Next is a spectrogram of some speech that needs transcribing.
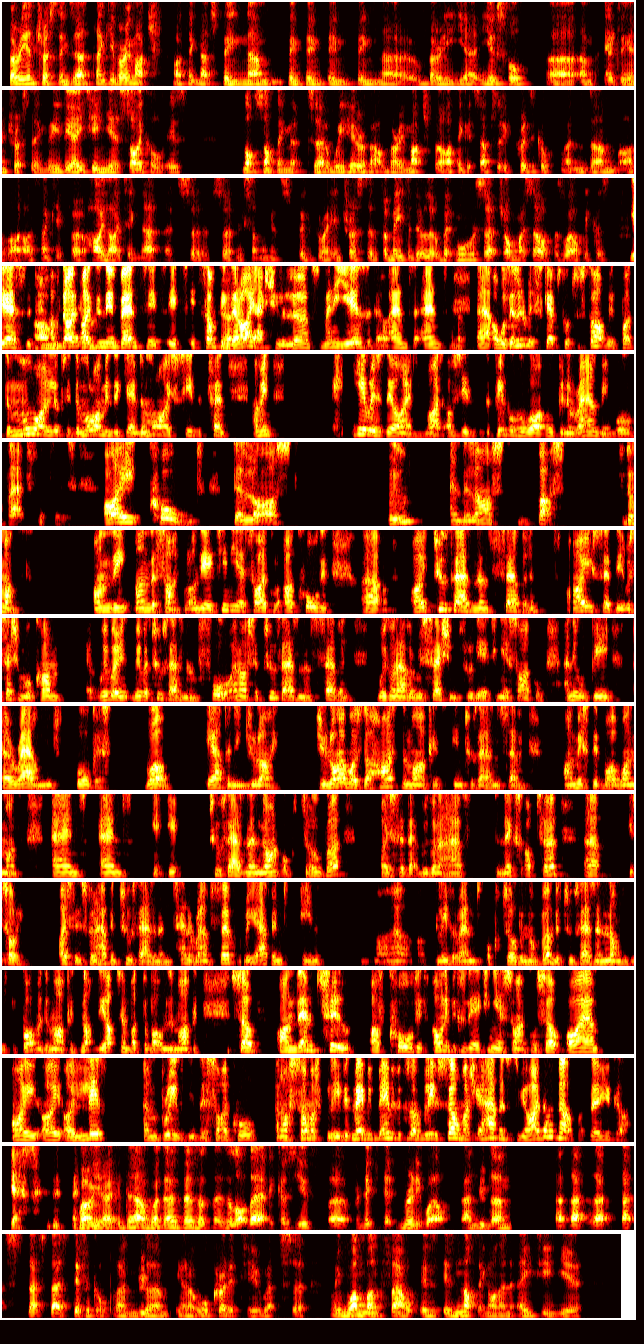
Very interesting, Zad. Thank you very much. I think that's been um, been been been been uh, very uh, useful uh, and particularly interesting. The the 18 year cycle is not something that uh, we hear about very much, but I think it's absolutely critical. And um, I, I, thank you for highlighting that. It's uh, certainly something that's been of great interest, and for me to do a little bit more research on myself as well, because yes, um, I, mean, I, I, didn't invent it. It's it's something yeah. that I actually learned many years ago, and and yeah. uh, I was a little bit skeptical to start with, but the more I looked at it, the more I'm in the game, the more I see the trend. I mean, here is the irony, right? Obviously, the people who are who've been around me will vouch for, for this. I called the last boom and the last bust for the month on the on the cycle on the 18 year cycle. I called it. Uh, I 2007. I said the recession will come. We were in, we were 2004, and I said 2007 we're going to have a recession through the 18 year cycle, and it will be around August. Well, it happened in July. July was the height of the market in 2007. I missed it by one month. And and it, it 2009 October, I said that we're going to have the next upturn. Uh, sorry, I said it's going to happen in 2010 around February. It happened in uh, I believe around October, November 2009, which was the bottom of the market, not the upturn, but the bottom of the market. So on them too, I've called it only because of the 18 year cycle. So I am I, I, I live and breathe the cycle, and I so much believe it. Maybe, maybe because I believe so much, it happens to me. I don't know, but there you go. Yes. well, yeah, yeah, but there's a there's a lot there because you've uh, predicted it really well, and mm. um, that, that that that's that's that's difficult, and mm. um, you know, all credit to you. That's uh, I mean, one month out is is nothing on an 18 year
